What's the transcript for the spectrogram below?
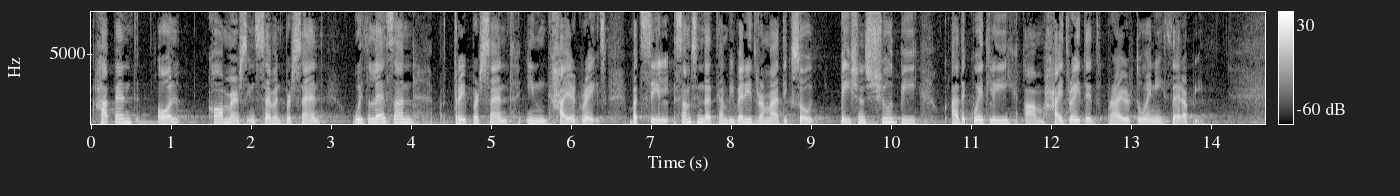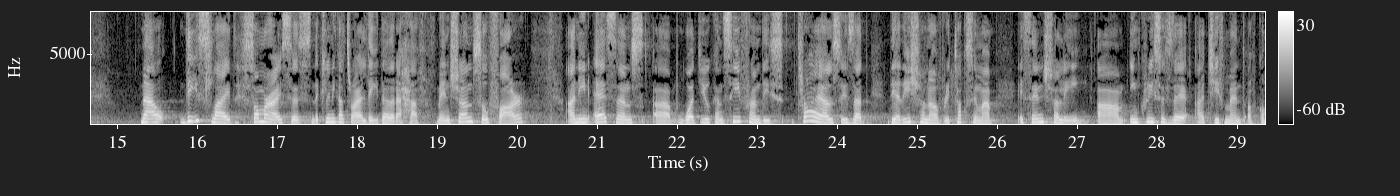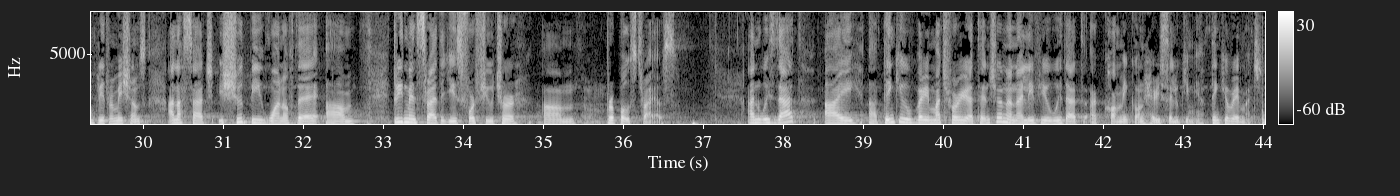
happened all comers in 7%, with less than 3% in higher grades, but still something that can be very dramatic. So patients should be adequately um, hydrated prior to any therapy. Now, this slide summarizes the clinical trial data that I have mentioned so far. And in essence, uh, what you can see from these trials is that the addition of rituximab essentially um, increases the achievement of complete remissions. And as such, it should be one of the um, treatment strategies for future um, proposed trials. And with that, I uh, thank you very much for your attention, and I leave you with that uh, comic on hairy cell leukemia. Thank you very much.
